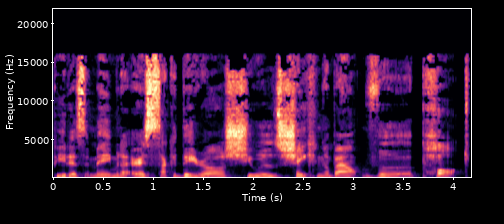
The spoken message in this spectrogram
Be it as it may, Sakadera, she was shaking about the pot,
